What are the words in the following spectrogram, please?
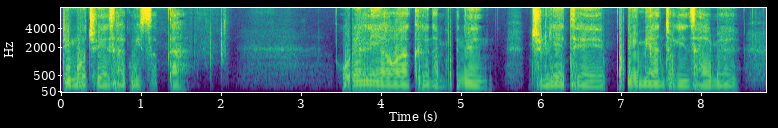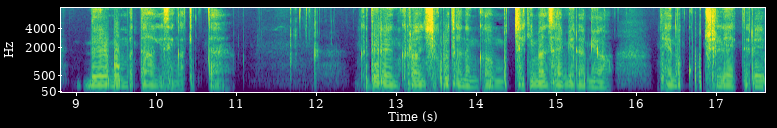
리모주에 살고 있었다. 오렐리아와 그 남편은 줄리에트의 보헤미안적인 삶을 늘 못마땅하게 생각했다. 그들은 그런 식으로 사는 건 무책임한 삶이라며 대놓고 줄리에트를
